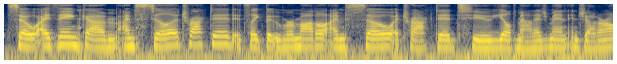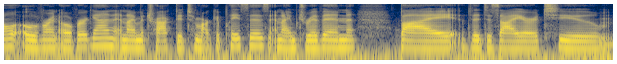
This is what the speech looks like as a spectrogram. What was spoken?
So I think um, I'm still attracted. It's like the Uber model. I'm so attracted to yield management in general over and over again, and I'm attracted to marketplaces, and I'm driven by the desire to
